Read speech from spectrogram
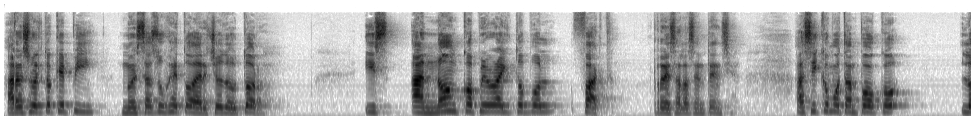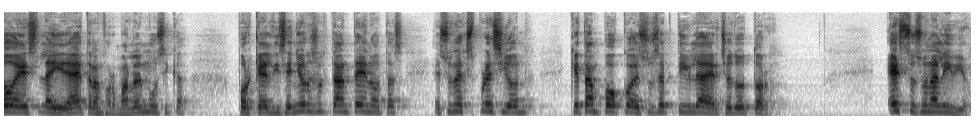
ha resuelto que Pi no está sujeto a derechos de autor. Is a non-copyrightable fact, reza la sentencia. Así como tampoco lo es la idea de transformarlo en música, porque el diseño resultante de notas es una expresión que tampoco es susceptible a derechos de autor. Esto es un alivio.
